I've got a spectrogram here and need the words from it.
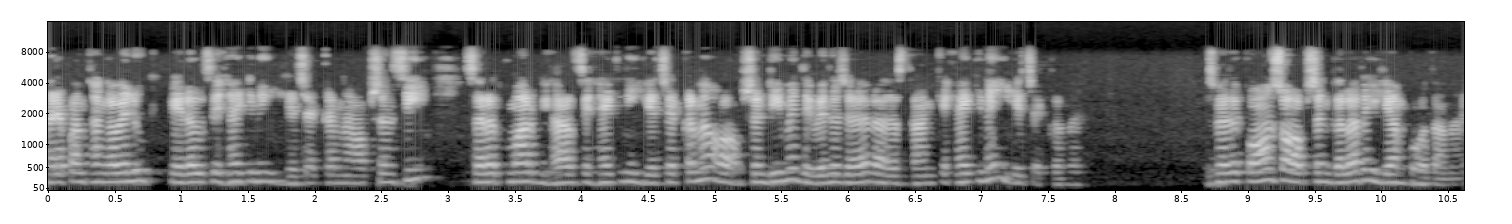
मरियप्पन थंगावेलू, केरल से है कि नहीं, ये चेक करना ऑप्शन सी शरद कुमार, बिहार से है कि नहीं, ये चेक करना और ऑप्शन डी में देवेंद्र झजारिया, राजस्थान के हैं कि नहीं, ये चेक करना है। इसमें से कौन सा ऑप्शन गलत है, ये हमको बताना है।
